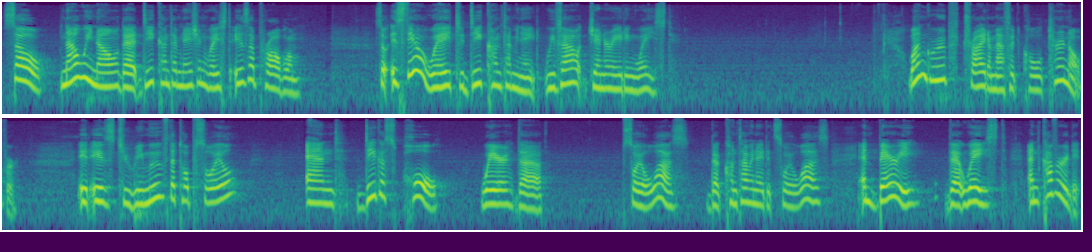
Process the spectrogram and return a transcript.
So now we know that decontamination waste is a problem. So, is there a way to decontaminate without generating waste? One group tried a method called turnover. It is to remove the topsoil and dig a hole where the soil was, the contaminated soil was, and bury the waste and cover it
